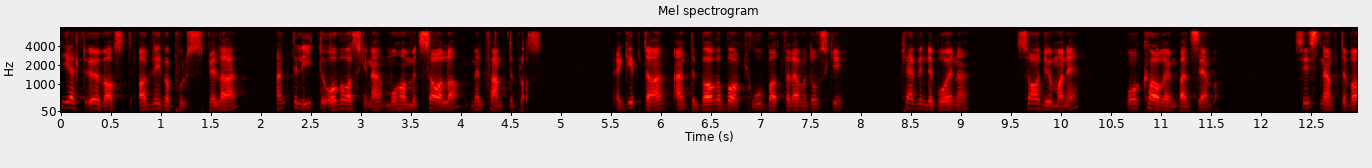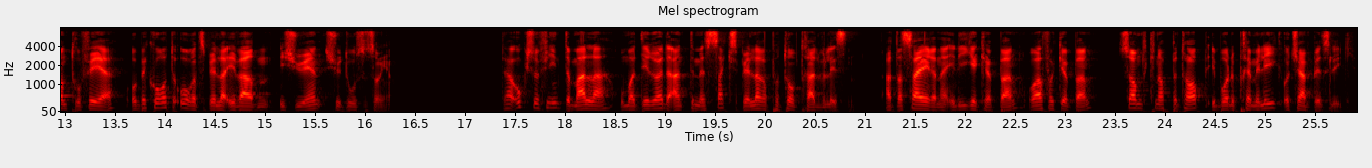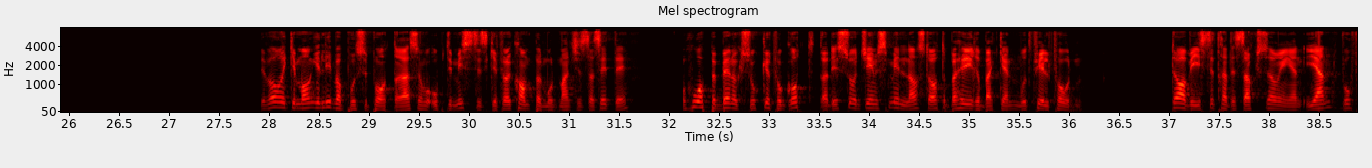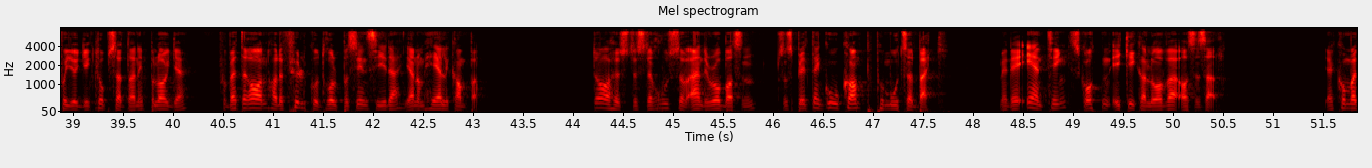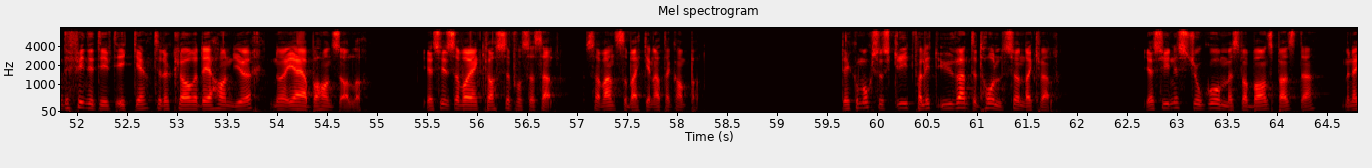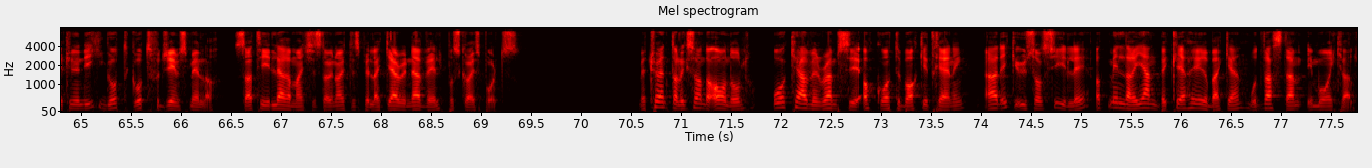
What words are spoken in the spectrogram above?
Helt øverst av Liverpools spillere endte lite overraskende Mohammed Salah med en femteplass. Egypteren endte bare bak Robert Lewandowski, Kevin De Bruyne, Sadio Mané og Karim Benzema. Sistnevnte vant trofeet og ble kåret til årets spiller i verden i 21-22-sesongen. Det er også fint å melde om at de røde endte med seks spillere på topp 30-listen, etter seirene i ligacupen og FA-cupen, samt knappe tap i både Premier League og Champions League. Det var ikke mange Liverpool-supportere som var optimistiske før kampen mot Manchester City, og håpet ble nok sukket for godt da de så James Milner starte på høyrebekken mot Phil Foden. Da viste 36-åringen igjen hvorfor Jørgen Klopp setter han inn på laget, for veteranen hadde full kontroll på sin side gjennom hele kampen. Da høstes det ros av Andy Robertson, som spilte en god kamp på motsatt back. Men det er én ting skotten ikke kan love av seg selv. Jeg kommer definitivt ikke til å klare det han gjør når jeg er på hans alder. Jeg syns han var i en klasse for seg selv, sa venstrebacken etter kampen. Det kom også skryt fra litt uventet hold søndag kveld. Jeg synes Joe Gomez var banens beste, men jeg kunne like godt gått for James Miller, sa tidligere Manchester United-spiller Gary Neville på Sky Sports. Med Trent Alexander Arnold og Calvin Ramsey akkurat tilbake i trening, er det ikke usannsynlig at Milner igjen bekler høyrebacken mot Westham i morgen kveld.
